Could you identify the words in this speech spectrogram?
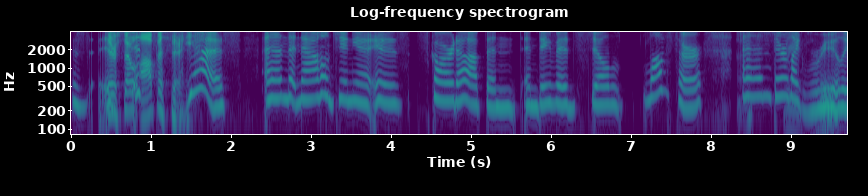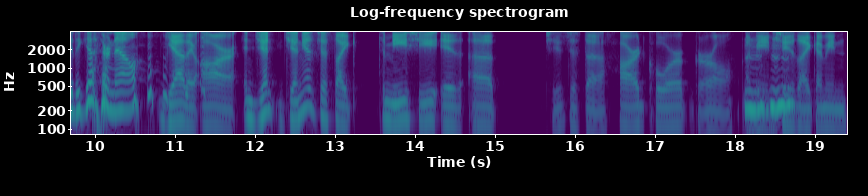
'cause They're so it's- opposite. Yes, and that now Genya is scarred up, and and David still loves her, and That's they're like really together now. yeah, they are. And Jen- Genya's just like to me, she is a she's just a hardcore girl. I mean, Mhm. she's like, I mean,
